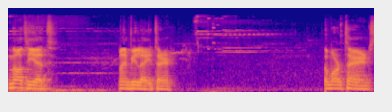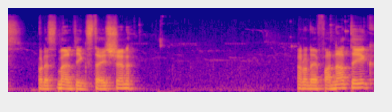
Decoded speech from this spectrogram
Not yet. Maybe later. Two more turns for the smelting station. Another fanatic.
